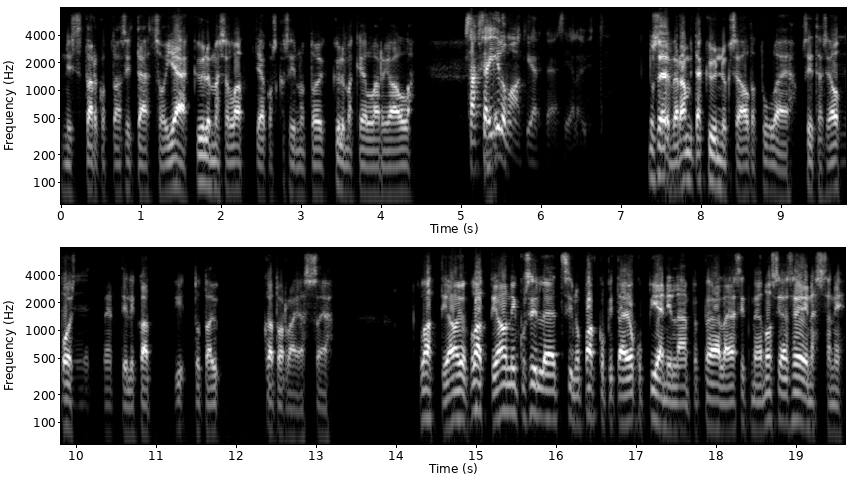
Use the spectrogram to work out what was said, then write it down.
niin se tarkoittaa sitä, että se on jää kylmä se lattia, koska siinä on toi kylmäkellari alla. Saatko sä ilmaa kiertää siellä yhteen? No sen verran, mitä kynnyksen alta tulee. Sittenhän se on Mm. poistoventtiili kat, i- tota, katorajassa. Ja lattia on, lattia on niin kuin silleen, että siinä on pakko pitää joku pieni lämpö päällä. Ja sitten meillä on siellä seinässä, niin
